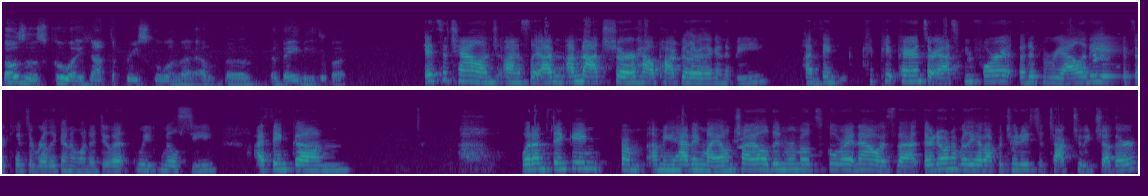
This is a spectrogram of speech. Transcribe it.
those are the school age, not the preschool and the the, the babies, but it's a challenge. Honestly, I'm I'm not sure how popular they're going to be. I think parents are asking for it, but if in reality, if their kids are really going to want to do it, we will see. I think um, what I'm thinking from, I mean, having my own child in remote school right now is that they don't really have opportunities to talk to each other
